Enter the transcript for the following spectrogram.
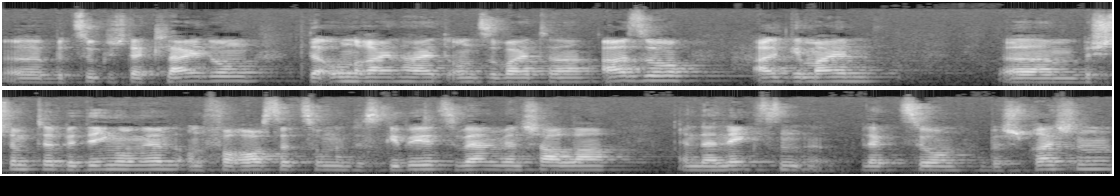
äh, bezüglich der Kleidung, der Unreinheit und so weiter. Also allgemein ähm, bestimmte Bedingungen und Voraussetzungen des Gebets werden wir inshallah in der nächsten Lektion besprechen.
